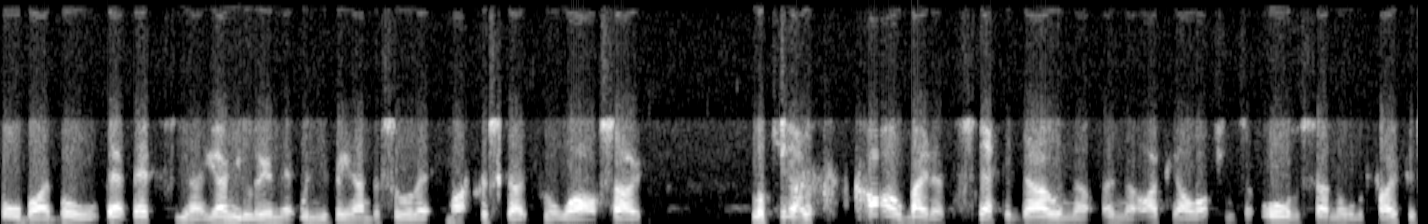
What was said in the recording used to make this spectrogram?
ball by ball. That that's you know, you only learn that when you've been under sort of that microscope for a while. So, look, you know, Kyle made a stack of dough in the in the IPL option, so all of a sudden all the focus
